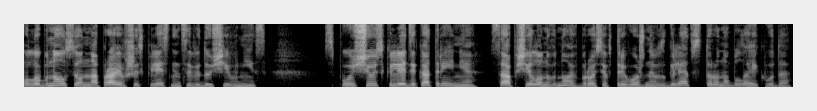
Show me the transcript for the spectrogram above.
Улыбнулся он, направившись к лестнице, ведущей вниз. «Спущусь к леди Катрине», — сообщил он вновь, бросив тревожный взгляд в сторону Блейквуда.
